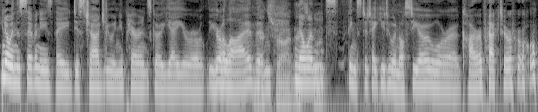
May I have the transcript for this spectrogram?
you know, in the 70s they discharge you and your parents go, yeah, you're, you're alive. And That's right, no one good. thinks to take you to an osteo or a chiropractor or,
